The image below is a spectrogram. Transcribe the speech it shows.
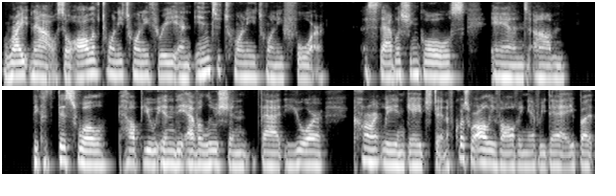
right now. So all of 2023 and into 2024, establishing goals and um, because this will help you in the evolution that you're currently engaged in. Of course, we're all evolving every day, but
